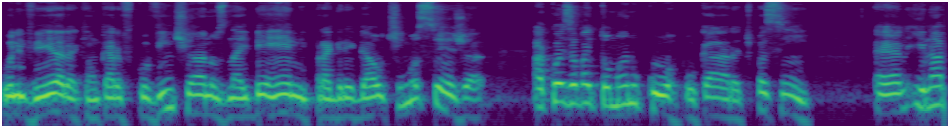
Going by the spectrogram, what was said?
Oliveira, que é um cara que ficou 20 anos na IBM para agregar o time, ou seja, a coisa vai tomando corpo, cara. Tipo assim, é, e na,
